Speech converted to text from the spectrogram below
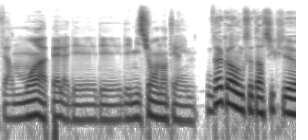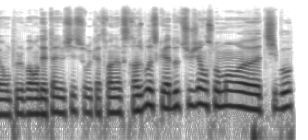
faire moins appel à des, des missions en intérim. D'accord, donc cet article, on peut le voir en détail aussi sur le 89 Strasbourg. Est-ce qu'il y a d'autres sujets en ce moment, euh, Thibaut,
